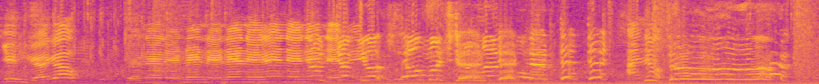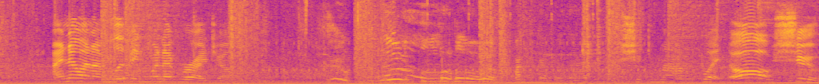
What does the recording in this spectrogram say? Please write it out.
Here, here I go. You have so much to live I know. I know, and I'm living whenever I jump. Shaking my butt. Oh shoot!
